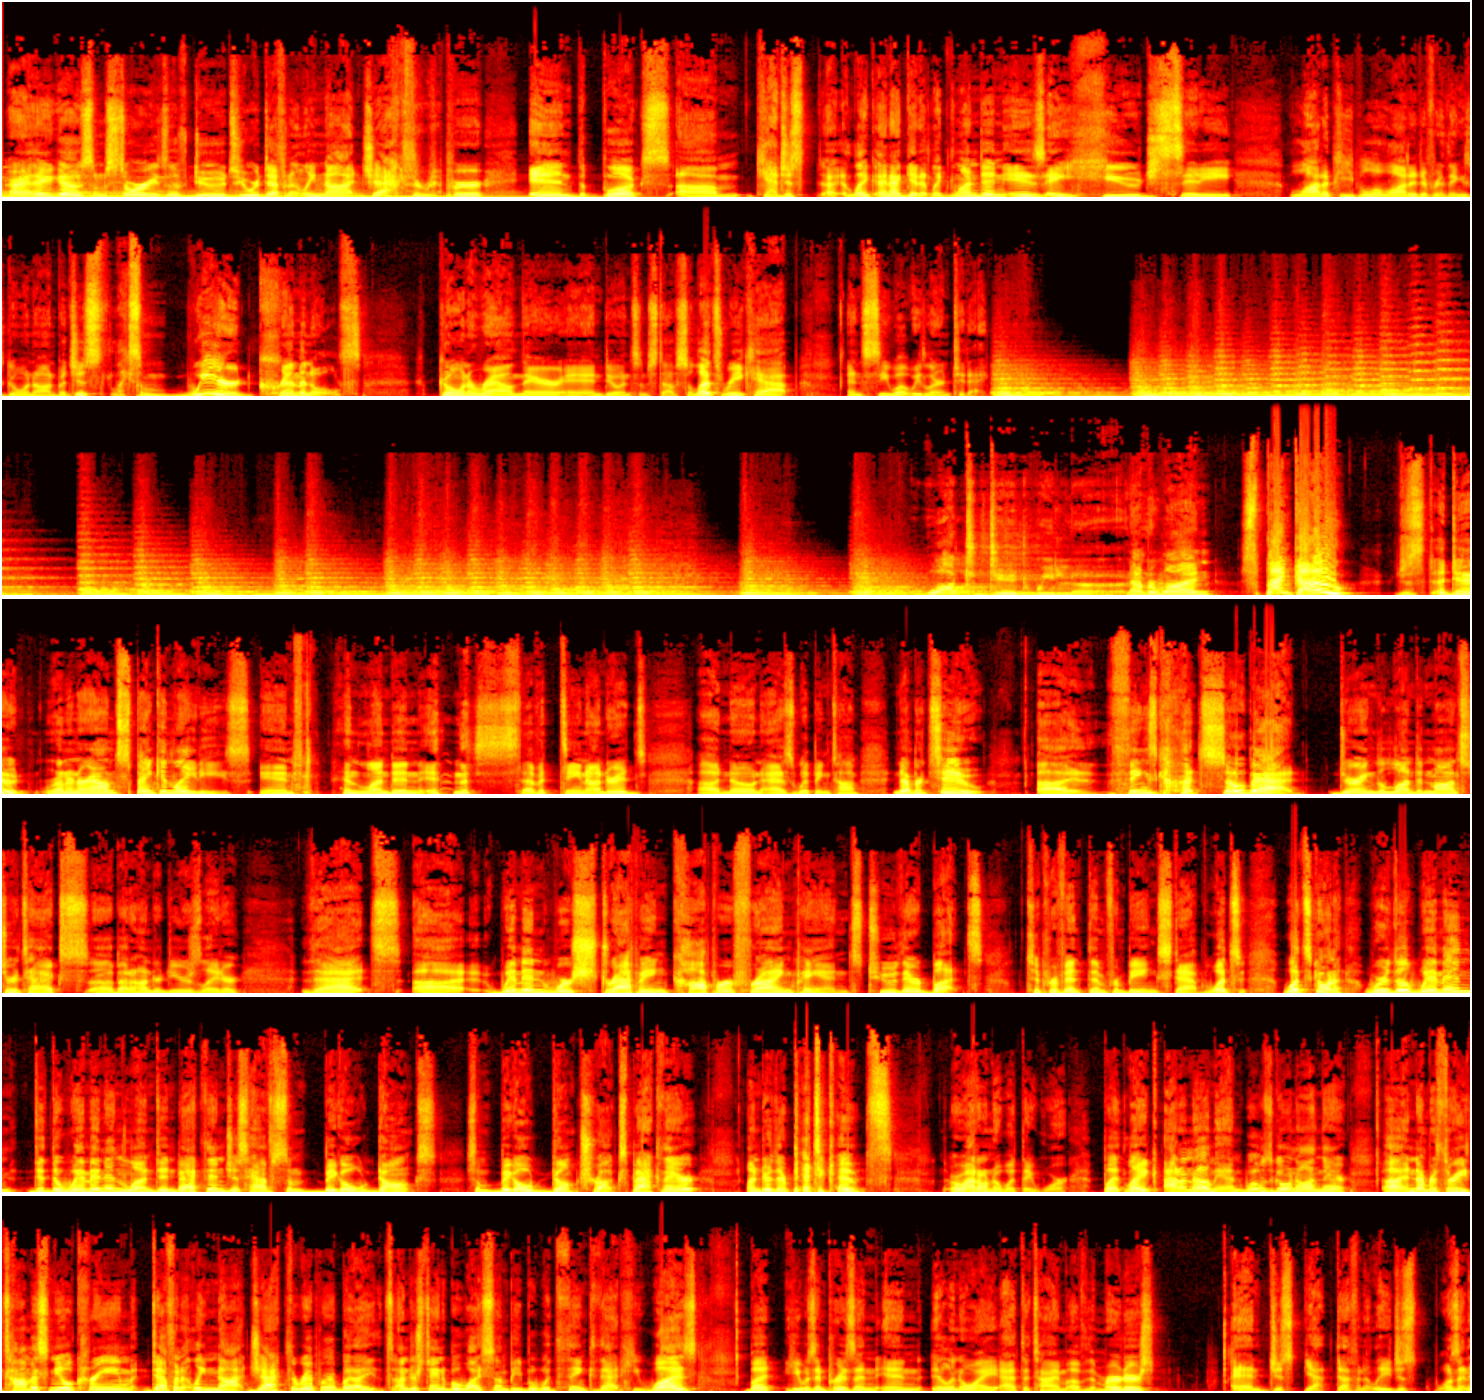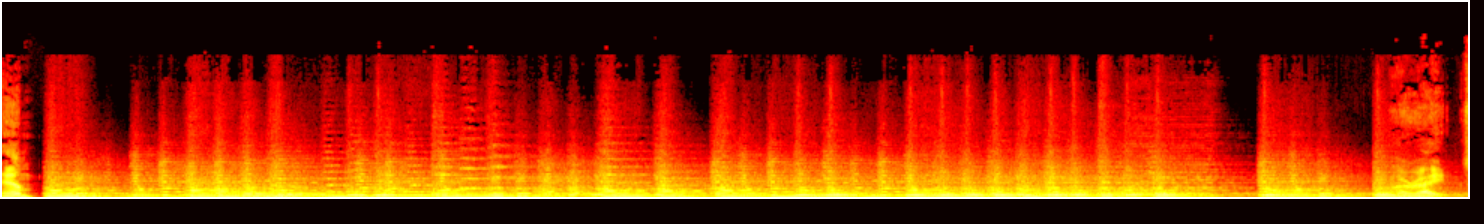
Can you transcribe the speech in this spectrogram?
All right, there you go. Some stories of dudes who were definitely not Jack the Ripper in the books. Um, yeah, just uh, like, and I get it. Like, London is a huge city, a lot of people, a lot of different things going on, but just like some weird criminals going around there and doing some stuff. So let's recap and see what we learned today. What did we learn? Number one, Spanko! Just a dude running around spanking ladies in, in London in the 1700s, uh, known as Whipping Tom. Number two, uh, things got so bad during the London monster attacks uh, about 100 years later that uh, women were strapping copper frying pans to their butts to prevent them from being stabbed. What's what's going on? Were the women did the women in London back then just have some big old donks, some big old dump trucks back there under their petticoats or I don't know what they wore, but like I don't know, man, what was going on there? Uh, and number three, Thomas Neill Cream, definitely not Jack the Ripper, but it's understandable why some people would think that he was. But he was in prison in Illinois at the time of the murders, and just yeah, definitely just wasn't him.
